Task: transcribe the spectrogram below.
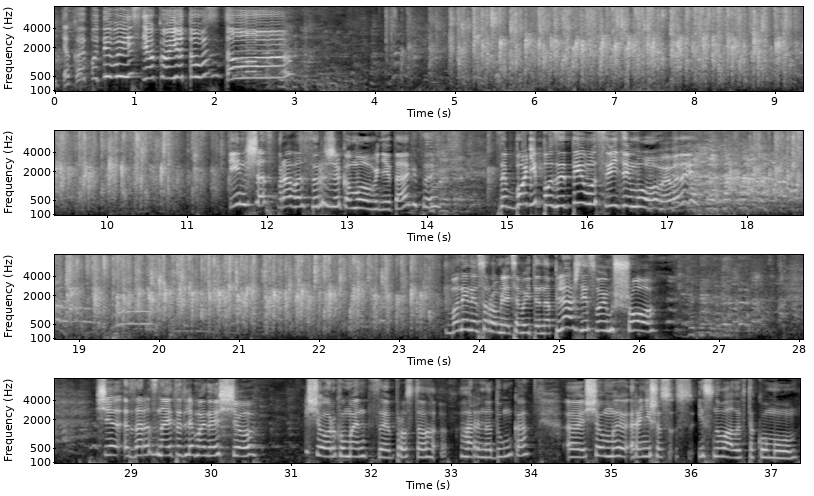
І така, подивись, яка я товста. Інша справа суржикомовні, так? Це це боді-позитив у світі мови. Вони... Вони не соромляться вийти на пляж зі своїм шо. Ще зараз знаєте для мене, що що аргумент це просто гарна думка. Е, що ми раніше існували в такому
